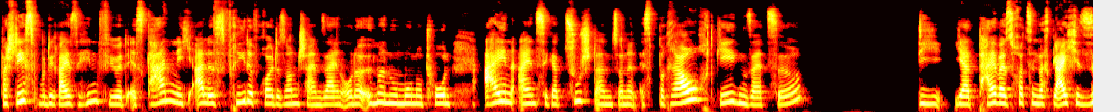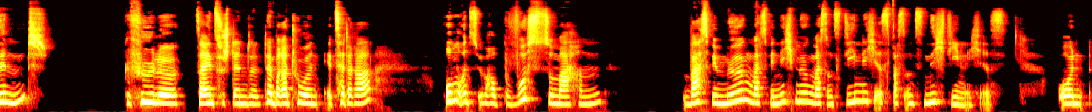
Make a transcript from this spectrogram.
verstehst, wo die Reise hinführt. Es kann nicht alles Friede, Freude, Sonnenschein sein oder immer nur monoton ein einziger Zustand, sondern es braucht Gegensätze, die ja teilweise trotzdem das gleiche sind. Gefühle, Seinzustände, Temperaturen etc., um uns überhaupt bewusst zu machen, was wir mögen, was wir nicht mögen, was uns dienlich ist, was uns nicht dienlich ist. Und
